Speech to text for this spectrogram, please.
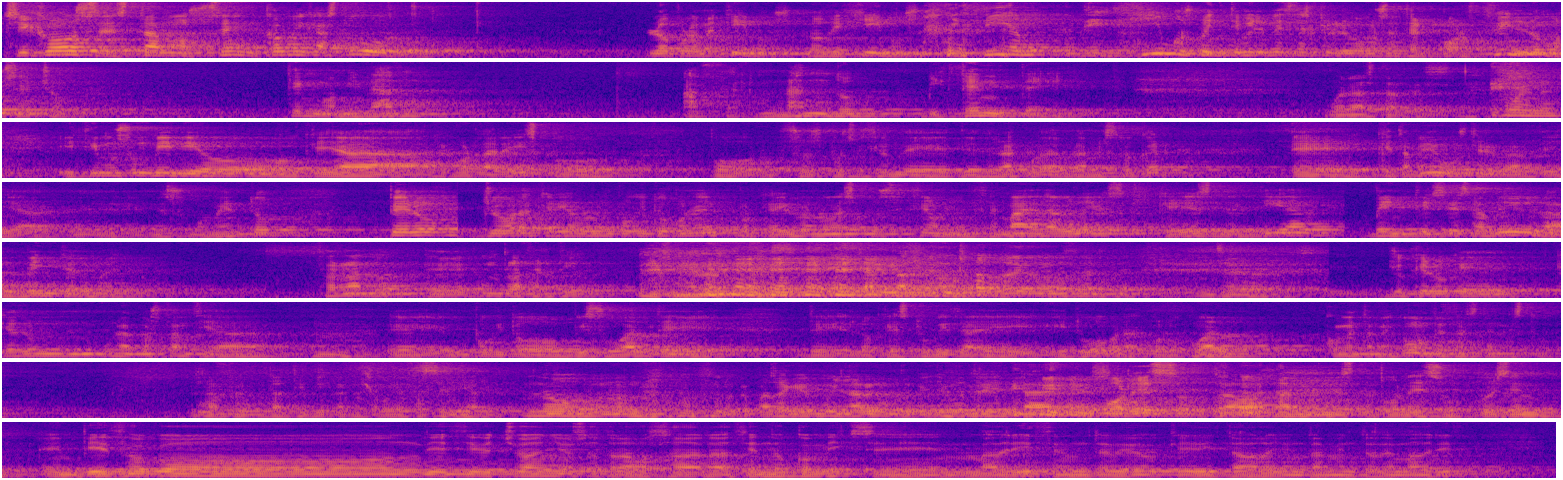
Chicos, estamos en Cómicas Tour. Lo prometimos, lo dijimos. Decíamos, dijimos 20.000 veces que lo íbamos a hacer. Por fin lo hemos hecho. Tengo a mi lado a Fernando Vicente. Buenas tardes. Bueno, Hicimos un vídeo que ya recordaréis por, por su exposición de, de Drácula de Bram Stoker, eh, que también me gustaría hablar de ella eh, en su momento, pero yo ahora quería hablar un poquito con él porque hay una nueva exposición en CEMAE de Avilés que es del día 26 de abril al 20 de mayo. Fernando, eh, un placer, tío. Encantado de conocerte. Muchas gracias. Yo quiero que quede un- una constancia eh, un poquito visual de, de lo que es tu vida y, y tu obra, con lo cual, coméntame, ¿cómo empezaste en esto? Es la pregunta típica que te voy a fastidiar. No, no, no. Lo que pasa es que es muy largo porque llevo 30 años Por eso. trabajando en esto. Por eso. Pues em- empiezo con 18 años a trabajar haciendo cómics en Madrid, en un TVO que editaba el Ayuntamiento de Madrid,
